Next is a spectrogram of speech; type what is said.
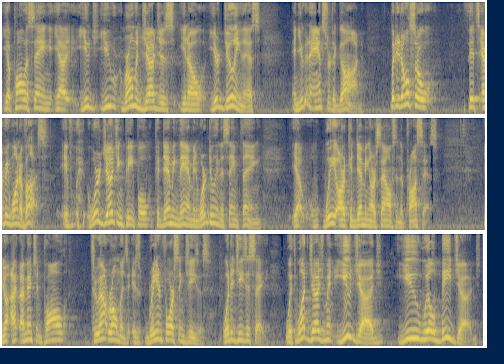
yeah, Paul is saying, yeah, you, you Roman judges, you know, you're doing this and you're going to answer to God. But it also fits every one of us. If we're judging people, condemning them, and we're doing the same thing, yeah, we are condemning ourselves in the process. You know, I, I mentioned Paul throughout Romans is reinforcing Jesus. What did Jesus say? With what judgment you judge, you will be judged.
